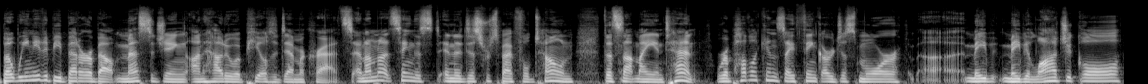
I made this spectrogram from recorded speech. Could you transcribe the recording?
But we need to be better about messaging on how to appeal to Democrats. And I'm not saying this in a disrespectful tone. That's not my intent. Republicans, I think, are just more uh, maybe maybe logical,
